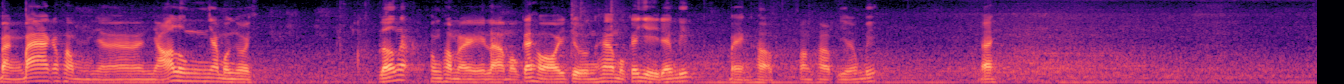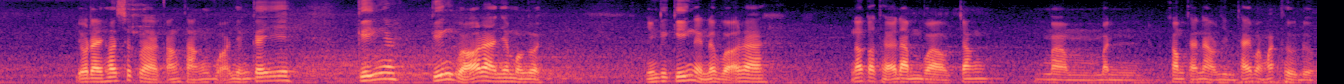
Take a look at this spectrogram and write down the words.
bằng ba căn phòng à, nhỏ luôn nha mọi người. Lớn đó căn phòng này là một cái hội trường ha, một cái gì đang biết, bàn họp phòng họp gì không biết. Đây. Vô đây hết sức là cẩn thận bởi những cái kiến kiến vỡ ra nha mọi người. Những cái kiến này nó vỡ ra, nó có thể đâm vào chân mà mình không thể nào nhìn thấy bằng mắt thường được.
